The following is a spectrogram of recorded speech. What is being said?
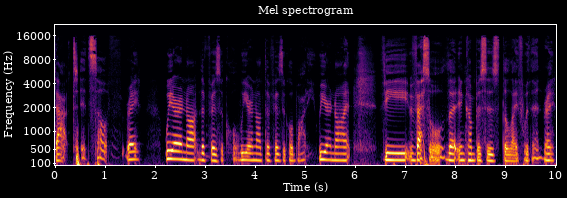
that itself, right? We are not the physical. We are not the physical body. We are not the vessel that encompasses the life within, right?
